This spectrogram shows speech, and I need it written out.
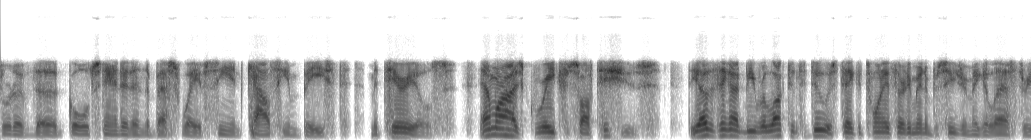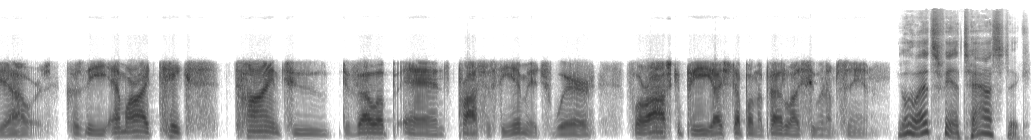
sort of the gold standard and the best way of seeing calcium-based materials. MRI is great for soft tissues. The other thing I'd be reluctant to do is take a 20 30 minute procedure and make it last three hours because the MRI takes time to develop and process the image, where fluoroscopy, I step on the pedal, I see what I'm seeing. Oh, that's fantastic.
